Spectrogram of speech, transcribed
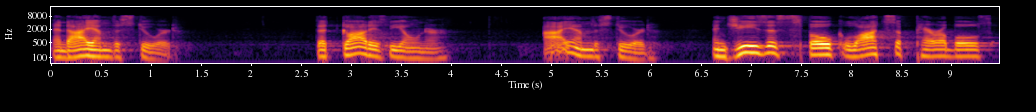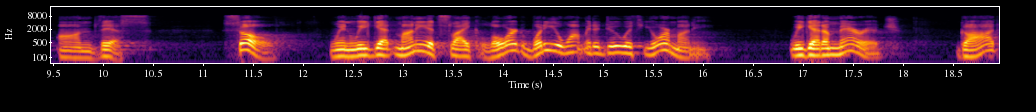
and I am the steward. That God is the owner, I am the steward. And Jesus spoke lots of parables on this. So, when we get money, it's like, Lord, what do you want me to do with your money? We get a marriage. God,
